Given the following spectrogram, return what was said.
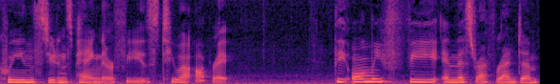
Queen's students paying their fees to uh, operate. The only fee in this referendum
